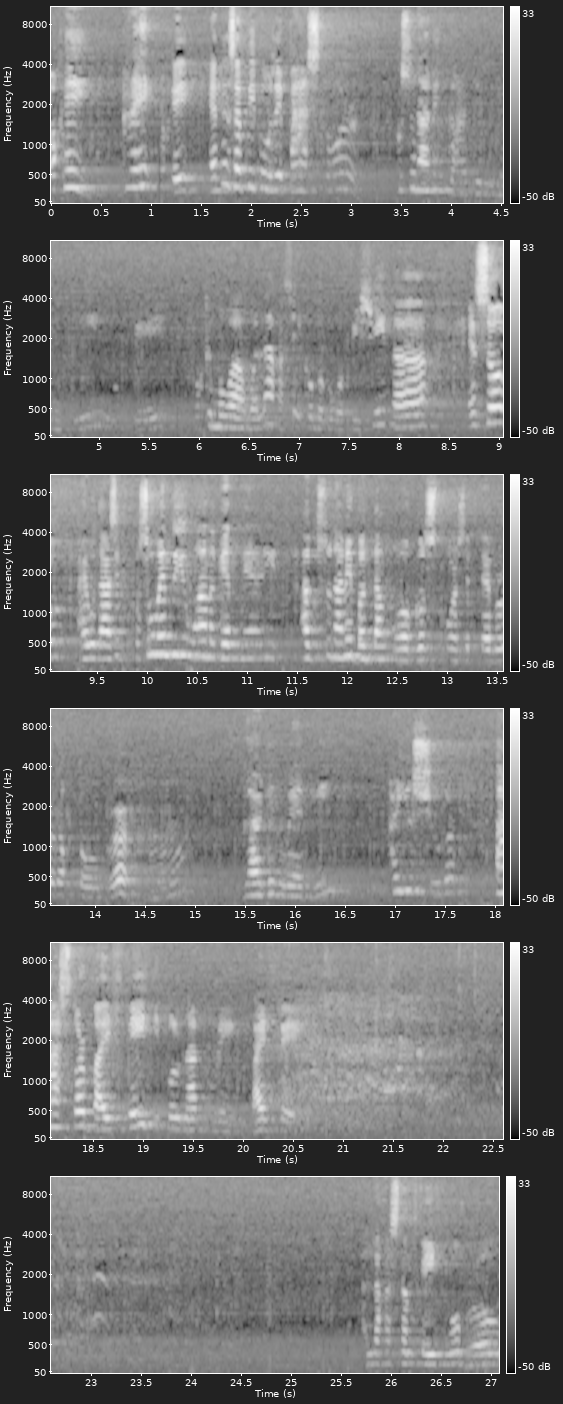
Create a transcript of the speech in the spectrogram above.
okay, great, okay? And then some people will say, Pastor, gusto namin garden wedding, okay? Huwag kang mawawala kasi ikaw mag-officiate, ha? And so, I would ask him, so when do you want to get married? Ah, gusto namin bandang August or September or October. Huh? Garden wedding? Are you sure? Pastor, by faith, it will not rain. By faith. Ang lakas ng faith mo, bro.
